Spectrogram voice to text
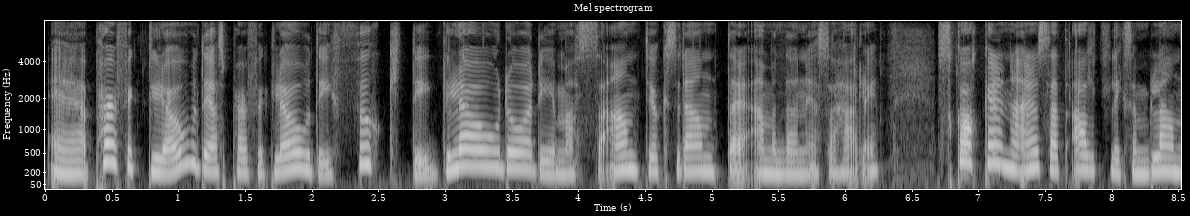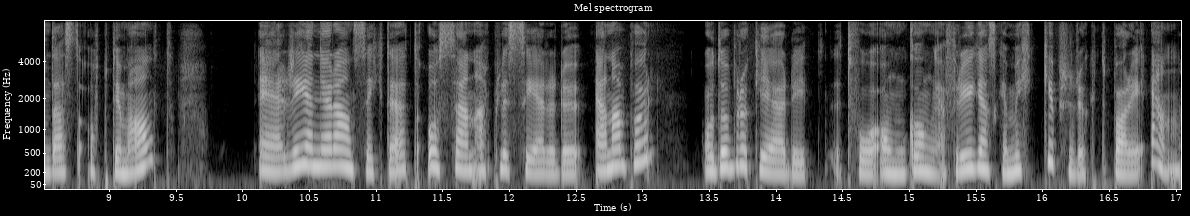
Eh, Perfect Glow, deras Perfect Glow, det är fukt, det är glow då, det är massa antioxidanter, ja men den är så härlig. Skaka den här så att allt liksom blandas optimalt. Eh, rengör ansiktet och sen applicerar du en ampull och då brukar jag göra det i två omgångar, för det är ganska mycket produkt bara i en.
